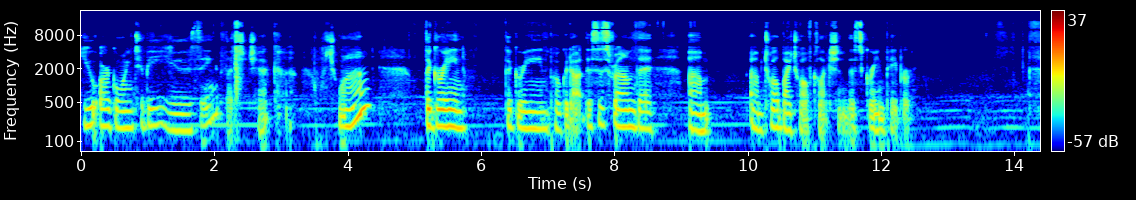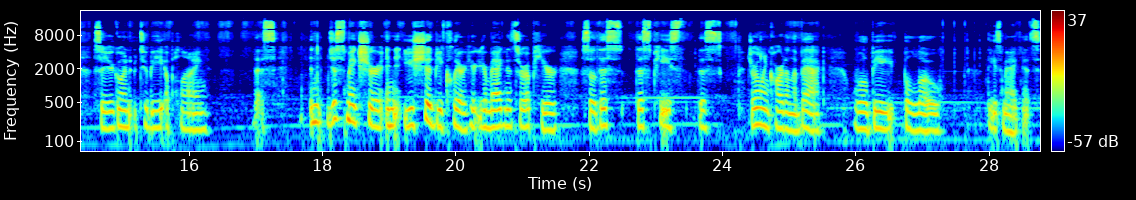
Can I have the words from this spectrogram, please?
you are going to be using, let's check which one, the green, the green polka dot. This is from the um, um, 12 by 12 collection, this green paper. So you're going to be applying this. And just make sure, and you should be clear, your, your magnets are up here. So this, this piece, this journaling card on the back will be below these magnets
